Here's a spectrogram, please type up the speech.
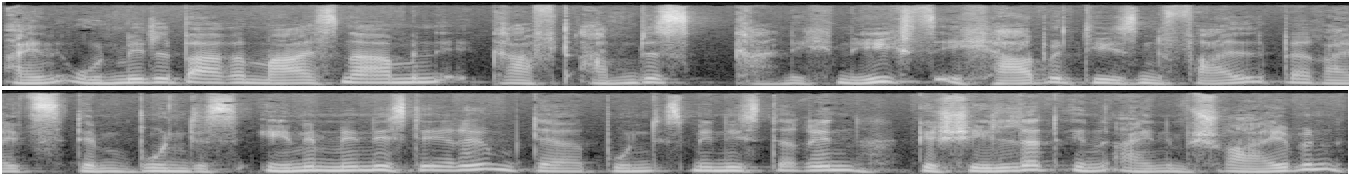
Ein unmittelbare Maßnahmen Kraft kann ich nichts. Ich habe diesen Fall bereits dem Bundesinnenministerium, der Bundesministerin, geschildert in einem Schreiben.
